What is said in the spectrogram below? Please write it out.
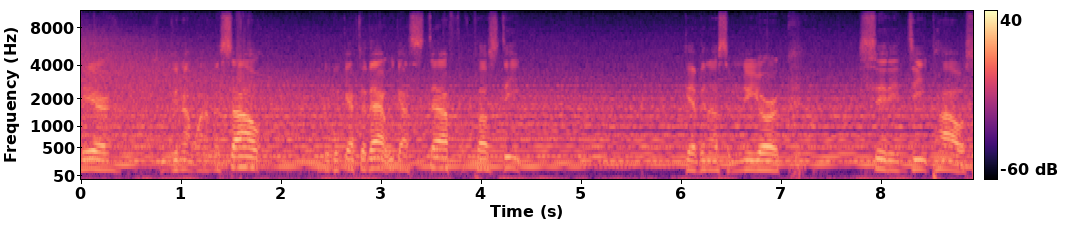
here. You do not want to miss out. The week after that, we got Steph Plus Deep giving us some New York City deep house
